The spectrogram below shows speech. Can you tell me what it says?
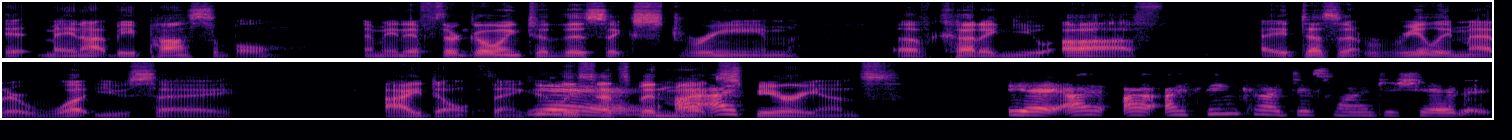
it may not be possible. I mean if they're going to this extreme of cutting you off it doesn't really matter what you say i don't think. At least that's been my I, experience. Yeah, I, I, I think I just wanted to share that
